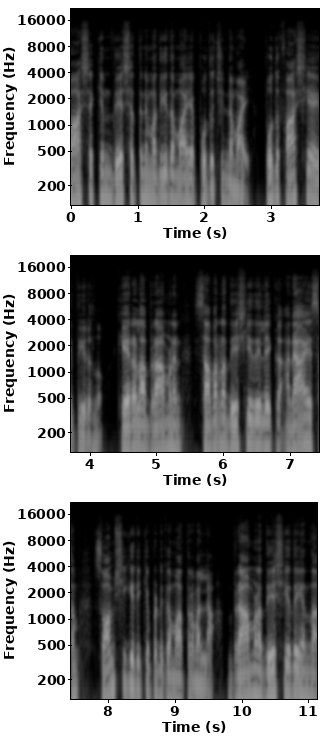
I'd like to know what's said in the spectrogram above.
ഭാഷയ്ക്കും ദേശത്തിനും അതീതമായ പൊതുചിഹ്നമായി പൊതുഭാഷയായി തീരുന്നു കേരള ബ്രാഹ്മണൻ സവർണ ദേശീയതയിലേക്ക് അനായാസം സ്വാംശീകരിക്കപ്പെടുക മാത്രമല്ല ബ്രാഹ്മണ ദേശീയതയെന്ന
